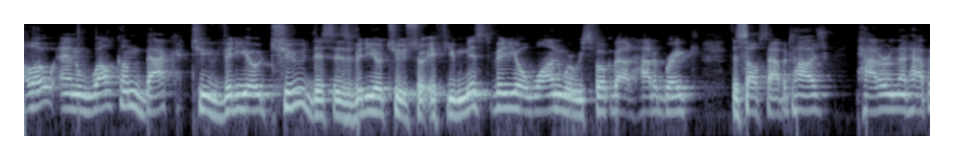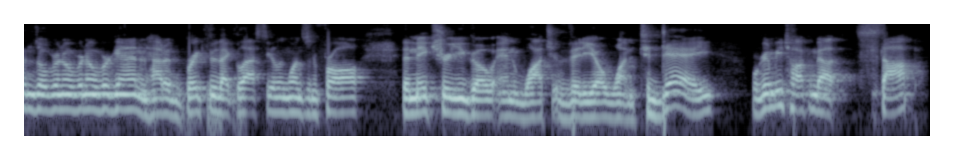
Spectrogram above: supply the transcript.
Hello and welcome back to video two. This is video two. So if you missed video one where we spoke about how to break the self-sabotage pattern that happens over and over and over again and how to break through that glass ceiling once and for all, then make sure you go and watch video one. Today, we're gonna be talking about stop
